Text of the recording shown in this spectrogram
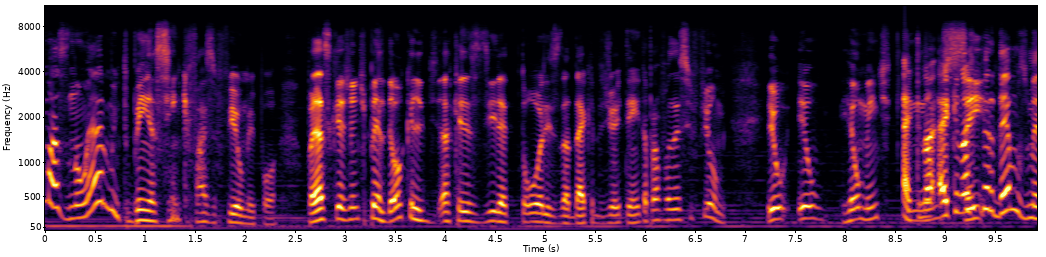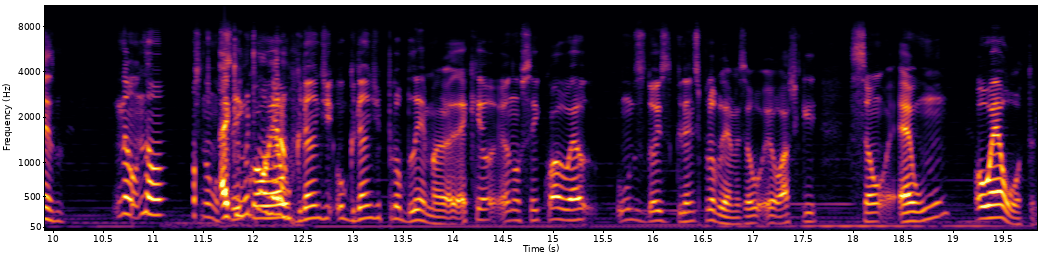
Mas não é muito bem assim que faz o filme, pô. Parece que a gente perdeu aquele- aqueles diretores da década de 80 pra fazer esse filme. Eu, eu realmente É que, não nós, é que nós perdemos mesmo. Não, não, não É que sei qual é morreram. o grande, o grande problema. É que eu, eu não sei qual é um dos dois grandes problemas. Eu, eu acho que são é um ou é outro.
